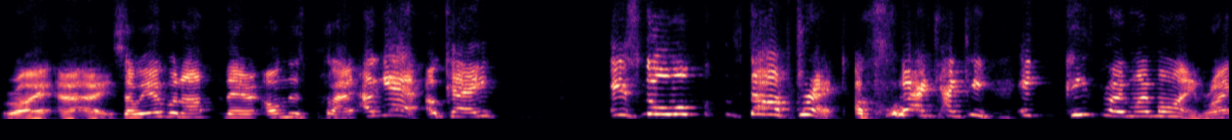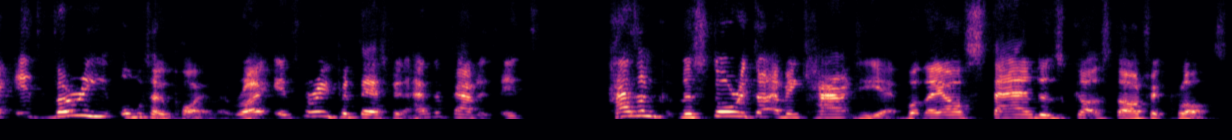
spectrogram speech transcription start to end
right? All right. So we open up there on this planet. Oh yeah, okay. It's normal Star Trek. I, keep, it keeps blowing my mind, right? It's very autopilot, right? It's very pedestrian. It hasn't found its its hasn't the stories don't have any character yet, but they are standards got Star Trek plots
